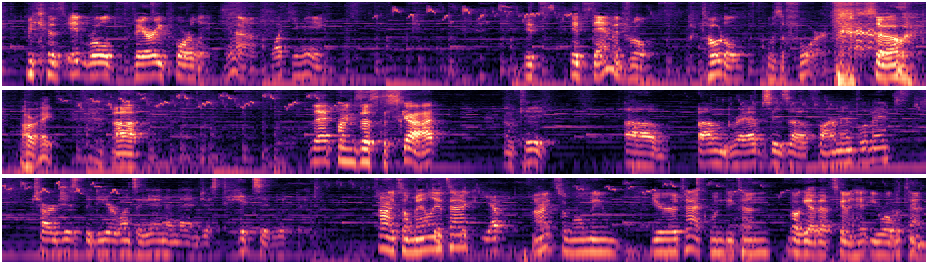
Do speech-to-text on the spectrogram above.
because it rolled very poorly. Yeah. Lucky me. Its its damage roll total was a 4. so All right. uh, that brings us to Scott. Okay. Um, grabs his uh, farm implement, charges the deer once again, and then just hits it with it. All right, so melee attack. Yep. All right, so roll me your attack. One d10. Oh yeah, that's gonna hit. You rolled a ten.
